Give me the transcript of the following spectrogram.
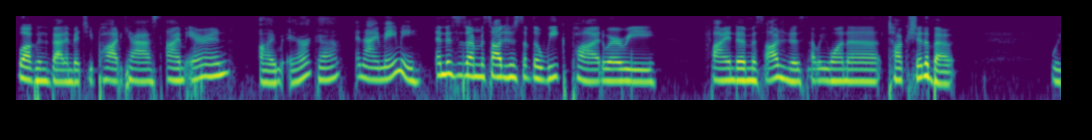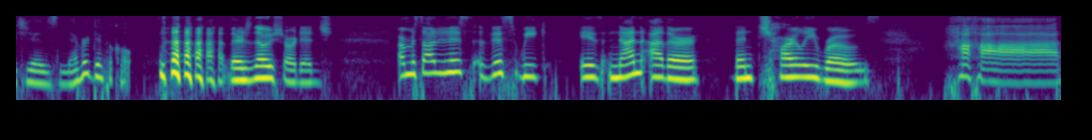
Welcome to the Bad and Bitchy podcast. I'm Erin, I'm Erica. And I'm Amy. and this is our Misogynist of the Week pod where we find a misogynist that we want to talk shit about. which is never difficult. There's no shortage. Our misogynist this week is none other than Charlie Rose. Ha ha.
